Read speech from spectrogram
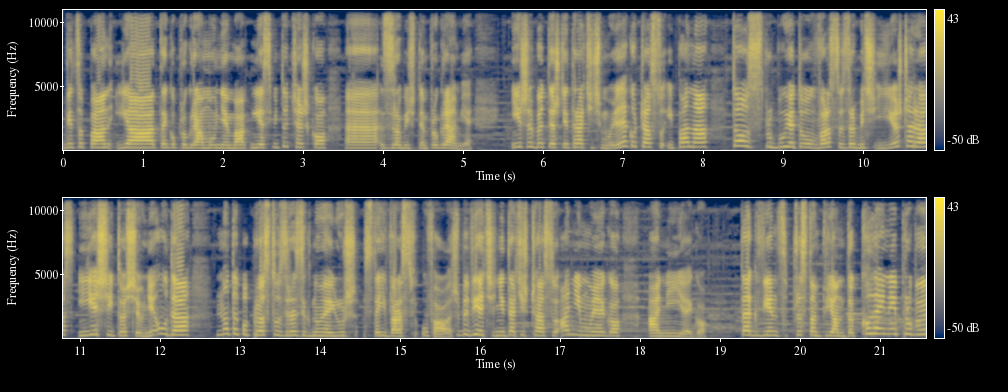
wie co pan, ja tego programu nie mam i jest mi to ciężko e, zrobić w tym programie. I żeby też nie tracić mojego czasu i pana, to spróbuję tą warstwę zrobić jeszcze raz i jeśli to się nie uda, no to po prostu zrezygnuję już z tej warstwy UV, żeby wiecie, nie tracić czasu ani mojego, ani jego. Tak więc przystąpiłam do kolejnej próby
